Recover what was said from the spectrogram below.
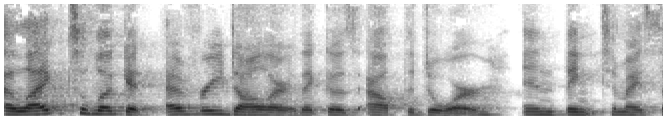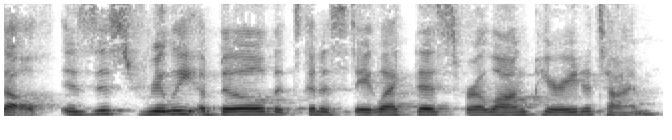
I like to look at every dollar that goes out the door and think to myself, is this really a bill that's going to stay like this for a long period of time?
